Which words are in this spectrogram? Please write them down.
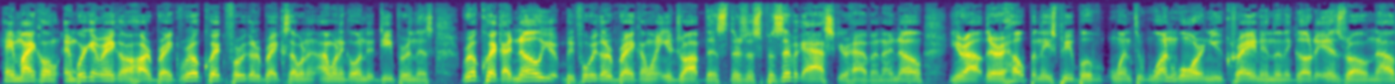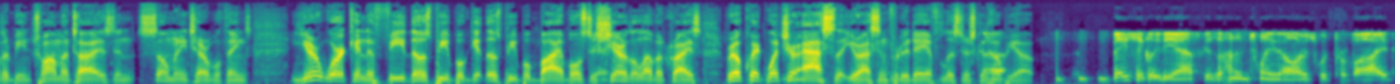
Hey, Michael, and we're getting ready to go a hard break. Real quick before we go to break, because I want to I want to go into deeper in this. Real quick, I know you before we go to break, I want you to drop this. There's a specific ask you're having. I know you're out there helping these people who went through one war in Ukraine, and then they go to Israel. Now they're being traumatized and so many terrible things. You're working to feed those people, get those people Bibles, to share the love of Christ. Real quick, what's your ask that you're asking for today? If listeners can help Uh, you out. Basically, the ask is $120 would provide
